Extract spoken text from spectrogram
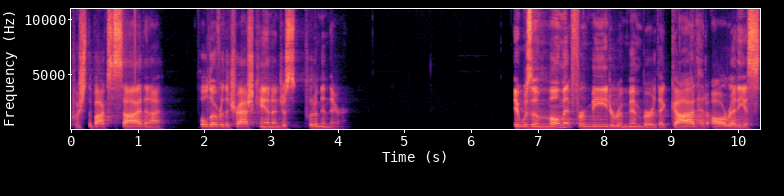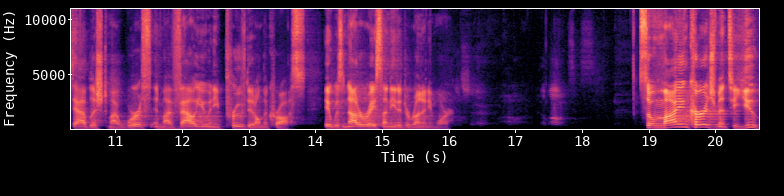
pushed the box aside and I pulled over the trash can and just put them in there. It was a moment for me to remember that God had already established my worth and my value, and He proved it on the cross. It was not a race I needed to run anymore. So, my encouragement to you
